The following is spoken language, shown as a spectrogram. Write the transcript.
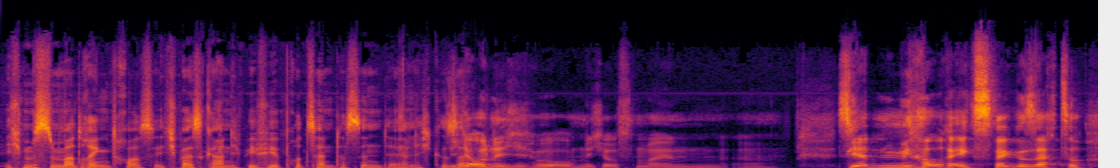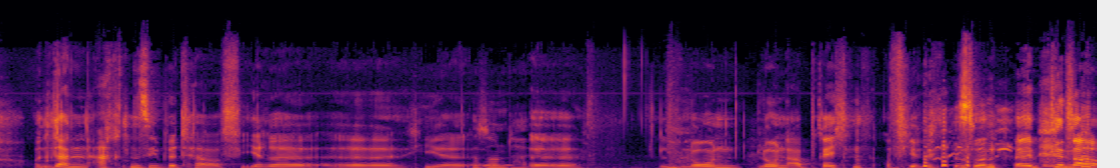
ich müsste mal dringend raus. Ich weiß gar nicht, wie viel Prozent das sind, ehrlich gesagt. Ich auch nicht. Ich habe auch nicht auf meinen. Äh Sie hatten mir auch extra gesagt so. Und dann achten Sie bitte auf Ihre äh, hier Gesundheit. Äh, Lohn, Lohnabrechnung auf ihre Gesundheit, genau.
